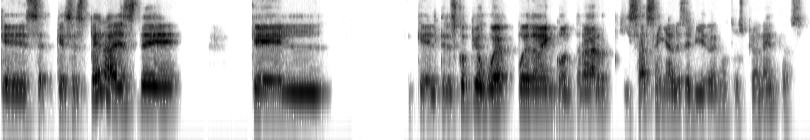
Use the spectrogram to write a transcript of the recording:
que, que se espera es de que el, que el telescopio web pueda encontrar quizás señales de vida en otros planetas.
